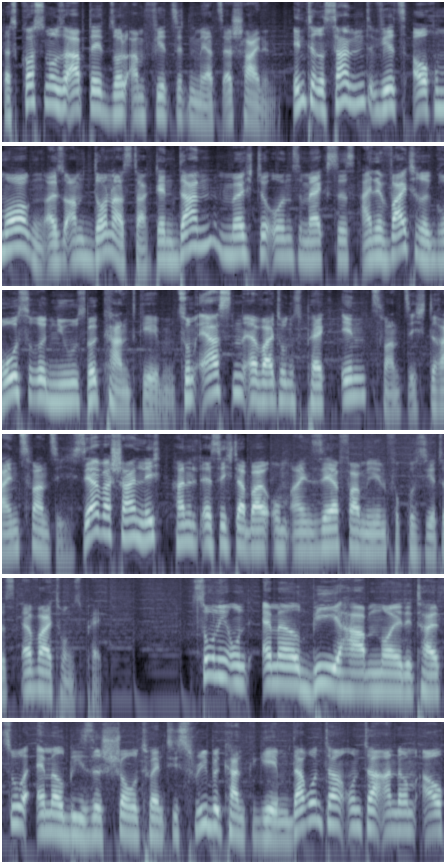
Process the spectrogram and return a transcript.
Das kostenlose Update soll am 14. März erscheinen. Interessant wird es auch morgen, also am Donnerstag, denn dann möchte uns Maxis eine weitere größere News bekannt geben. Zum ersten Erweiterungspack in 2023. Sehr wahrscheinlich handelt es sich dabei um ein sehr familienfokussiertes Erweiterungspack. Sony und MLB haben neue Details zur MLB The Show 23 bekannt gegeben, darunter unter anderem auch,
